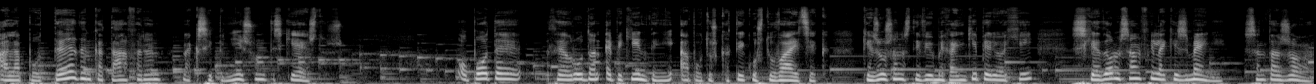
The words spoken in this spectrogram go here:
αλλά ποτέ δεν κατάφεραν να ξυπνήσουν τις σκιές τους. Οπότε θεωρούνταν επικίνδυνοι από τους κατοίκους του Βάιτσεκ και ζούσαν στη βιομηχανική περιοχή σχεδόν σαν φυλακισμένοι, σαν τα ζώα.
